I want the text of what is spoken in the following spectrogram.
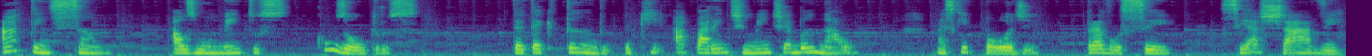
atenção aos momentos com os outros, detectando o que aparentemente é banal, mas que pode, para você, ser a chave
